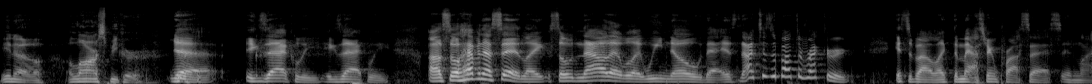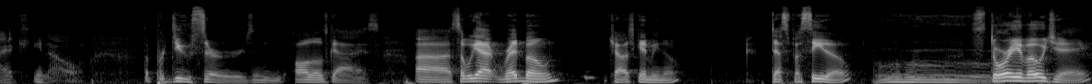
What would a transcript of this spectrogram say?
you know alarm speaker. Yeah, exactly, exactly. Uh, so having that said, like, so now that like we know that it's not just about the record, it's about like the mastering process and like you know the producers and all those guys. Uh, so we got Redbone, Childish Gambino, Despacito, Story of OJ,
